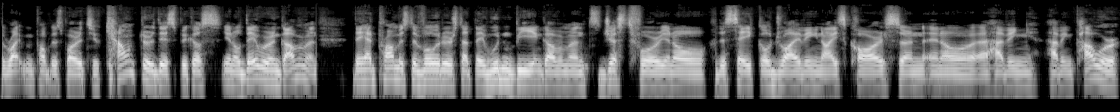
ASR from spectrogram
the right wing populist party, to counter this because, you know, they were in government. They had promised the voters that they wouldn't be in government just for, you know, the sake of driving nice cars and, you know, uh, having, having power.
